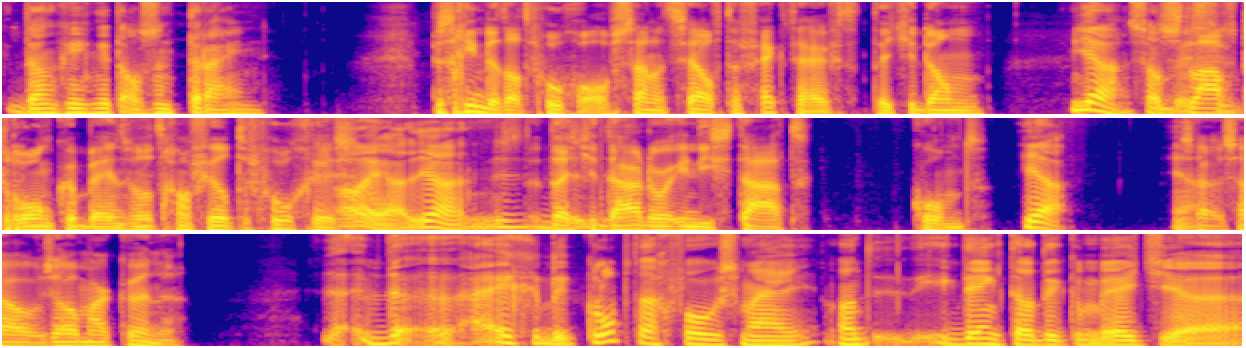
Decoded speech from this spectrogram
dan ging het als een trein. Misschien dat dat vroege opstaan hetzelfde effect heeft. Dat je dan Ja, zou best slaapdronken bent, omdat het gewoon veel te vroeg is. Oh ja, ja. Dat je daardoor in die staat komt. Ja, Ja. Zou, zou zomaar kunnen. De- de- eigenlijk klopt dat volgens mij. Want ik denk dat ik een beetje eh,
